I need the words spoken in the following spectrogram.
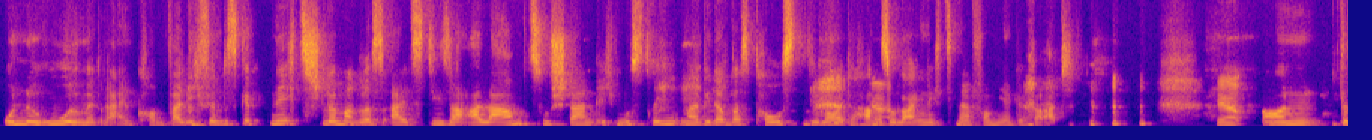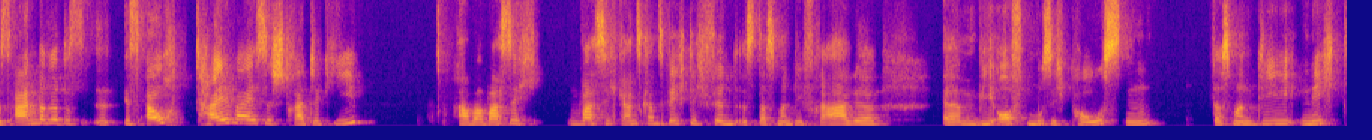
und eine Ruhe mit reinkommt, weil ich mhm. finde, es gibt nichts Schlimmeres als dieser Alarmzustand, ich muss dringend mal wieder was posten, die Leute haben ja. so lange nichts mehr von mir gehört. ja. Und das andere, das ist auch teilweise Strategie, aber was ich was ich ganz, ganz wichtig finde, ist, dass man die Frage, ähm, wie oft muss ich posten, dass man die nicht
